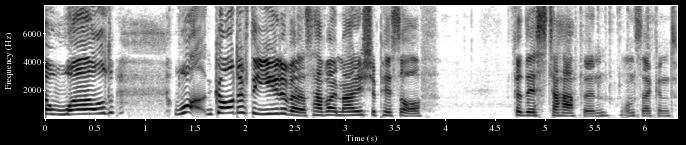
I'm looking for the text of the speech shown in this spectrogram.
the world? What god of the universe have I managed to piss off for this to happen? One second.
